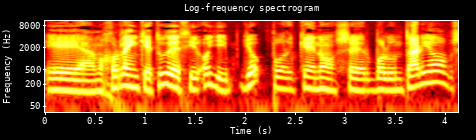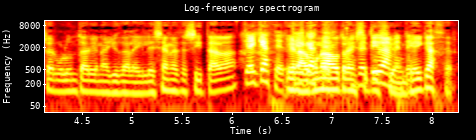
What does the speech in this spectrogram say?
eh, a lo mejor la inquietud de decir, oye, yo, ¿por qué no ser voluntario? Ser voluntario en ayuda a la Iglesia necesitada. ¿Qué hay que hacer? En alguna otra institución. ¿Qué hay que hacer?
